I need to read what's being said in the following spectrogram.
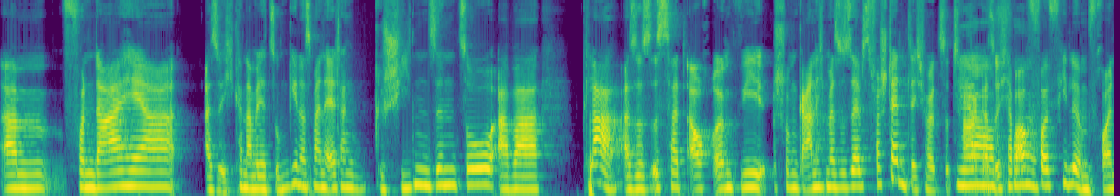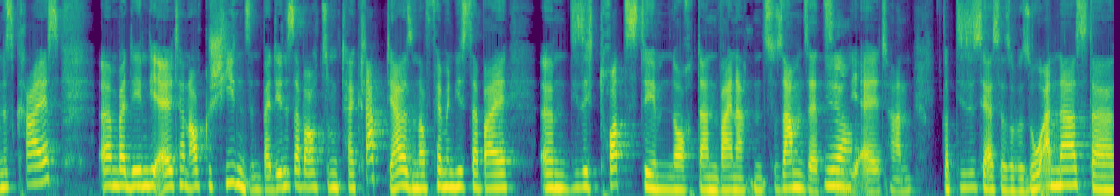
ähm, von daher, also ich kann damit jetzt umgehen, dass meine Eltern geschieden sind so, aber klar, also es ist halt auch irgendwie schon gar nicht mehr so selbstverständlich heutzutage. Ja, also ich habe auch voll viele im Freundeskreis, ähm, bei denen die Eltern auch geschieden sind, bei denen es aber auch zum Teil klappt. Ja, da sind auch Families dabei, ähm, die sich trotzdem noch dann Weihnachten zusammensetzen, ja. die Eltern. Ich glaube, dieses Jahr ist ja sowieso anders. Da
